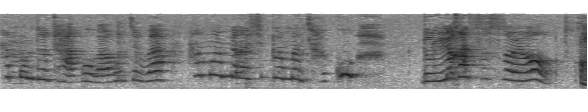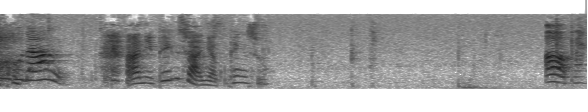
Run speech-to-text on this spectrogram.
한 번도 자고 가고 지만 한 번도 10분만 자고 놀러 갔었어요 친구랑 아니, 펭수 아니야고, 펭수. 어 봤어.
